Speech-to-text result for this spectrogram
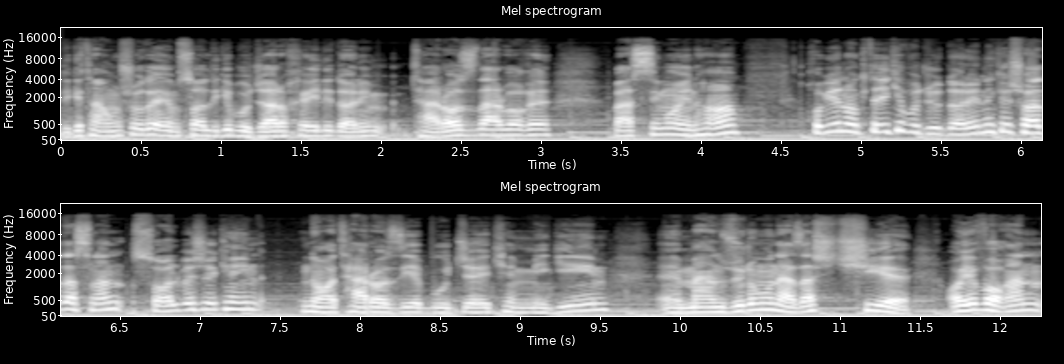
دیگه تموم شده امسال دیگه بودجه رو خیلی داریم تراز در واقع. بستیم و اینها. خب یه نکته ای که وجود داره اینه که شاید اصلا سوال بشه که این ناترازی بودجه که میگیم منظورمون ازش چیه؟ آیا واقعا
